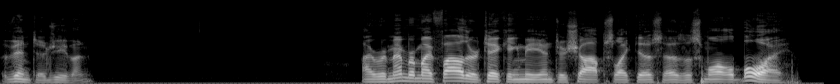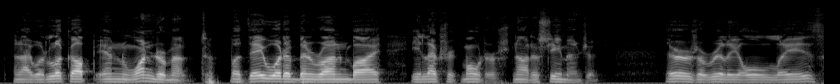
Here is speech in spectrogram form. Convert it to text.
vintage even. I remember my father taking me into shops like this as a small boy. and I would look up in wonderment, but they would have been run by electric motors, not a steam engine. There's a really old lathe.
